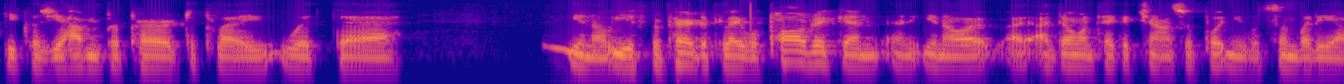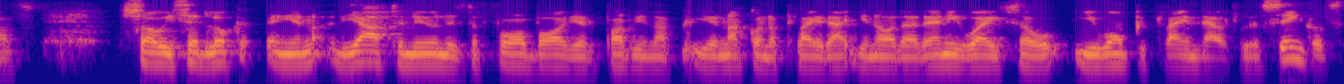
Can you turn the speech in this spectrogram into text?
because you haven't prepared to play with uh, you know, you've prepared to play with Padraig, and, and you know, I, I don't want to take a chance of putting you with somebody else. So he said, look, and not, the afternoon is the four ball. You're probably not, you're not going to play that. You know that anyway. So you won't be playing now to the singles.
